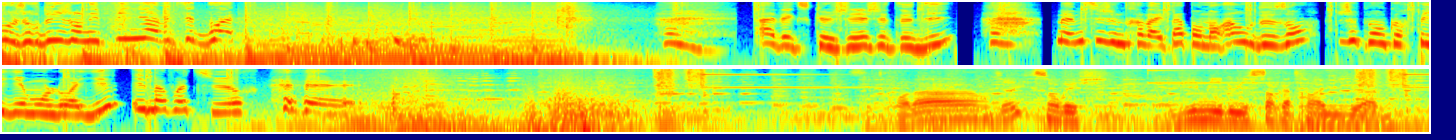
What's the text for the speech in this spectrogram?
Aujourd'hui, j'en ai fini avec cette boîte. Ah, Avec ce que j'ai, je te dis. Ah, Même si je ne travaille pas pendant un ou deux ans, je peux encore payer mon loyer et ma voiture. Ces trois-là, on dirait qu'ils sont riches. 8888 yuan.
